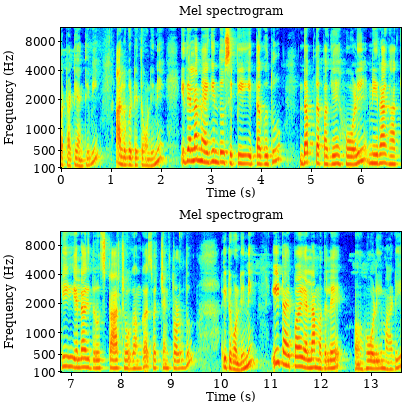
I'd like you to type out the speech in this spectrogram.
ಬಟಾಟಿ ಅಂತೀವಿ. ಆಲೂಗಡ್ಡೆ ತೊಗೊಂಡೀನಿ. ಇದೆಲ್ಲ ಮ್ಯಾಗಿಂದು ಸಿಪ್ಪಿ ತೆಗೆದು ದಪ್ಪ ದಪ್ಪಗೆ ಹೋಳಿ, ನೀರಾಗ ಹಾಕಿ ಎಲ್ಲ ಇದ್ರ ಸ್ಟಾರ್ಚ್ ಹೋಗಂಗೆ ಸ್ವಚ್ಛಂಗೆ ತೊಳೆದು ಇಟ್ಕೊಂಡಿನಿ. ಈ ಟೈಪ ಎಲ್ಲ ಮೊದಲೇ ಹೋಳಿ ಮಾಡಿ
